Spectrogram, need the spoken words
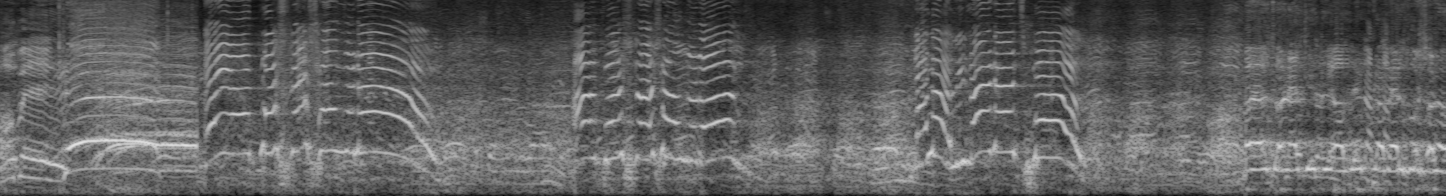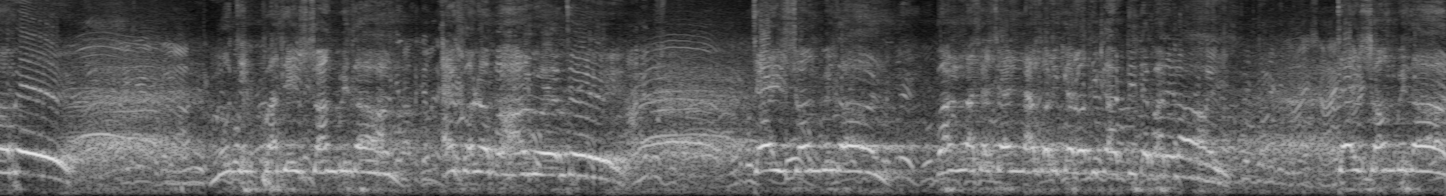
হবে এই আপোষ না সংগ্রাম আপোষ না সংগ্রাম দালালি না রাজপথ প্রয়োজনে দ্বিতীয় বিপ্লবের ঘোষণা হবে মুজিববাদী সংবিধান এখনও বহাল রয়েছে যেই সংবিধান বাংলাদেশের নাগরিকের অধিকার দিতে পারে নাই যেই সংবিধান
